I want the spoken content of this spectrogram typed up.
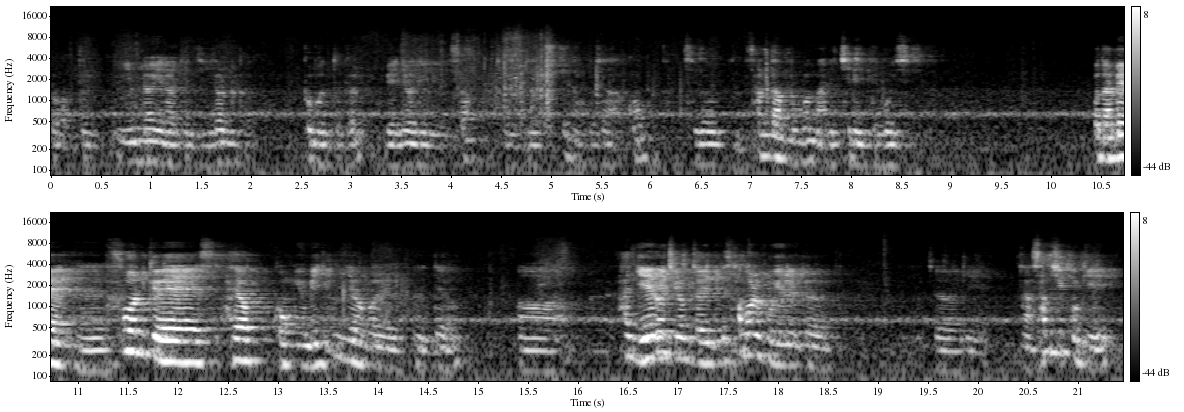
또 어떤 임명이라든지 이런 그 부분들을 매뉴얼에서 저희들이 추진하고자 하고 지금 상당 부분 많이 진행되고 있습니다. 그 다음에 후원교회 사역 공유 및 협력을 하는데요. 어, 한 예로 지금 저희들이 3월 9일 그 저기 아, 39기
